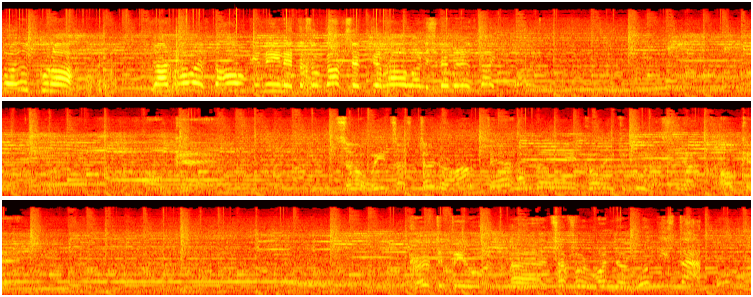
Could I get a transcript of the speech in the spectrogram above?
tuo ikkuna jäänyt ovesta auki niin, että se on kaksi senttiä raulaa, niin sinne menee kaikki So we just turn around there and we're going to Kunas. Yeah. Okay. People uh, suffer wonder what is that?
